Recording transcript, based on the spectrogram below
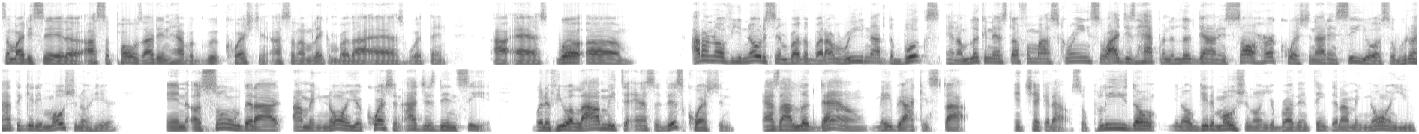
Somebody said, uh, I suppose I didn't have a good question. Assalamu alaikum, brother. I asked what thing. I asked, well, um, I don't know if you're noticing, brother, but I'm reading out the books and I'm looking at stuff on my screen. So I just happened to look down and saw her question. I didn't see yours. So we don't have to get emotional here and assume that I, I'm ignoring your question. I just didn't see it. But if you allow me to answer this question as I look down, maybe I can stop and check it out. So please don't, you know, get emotional on your brother and think that I'm ignoring you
